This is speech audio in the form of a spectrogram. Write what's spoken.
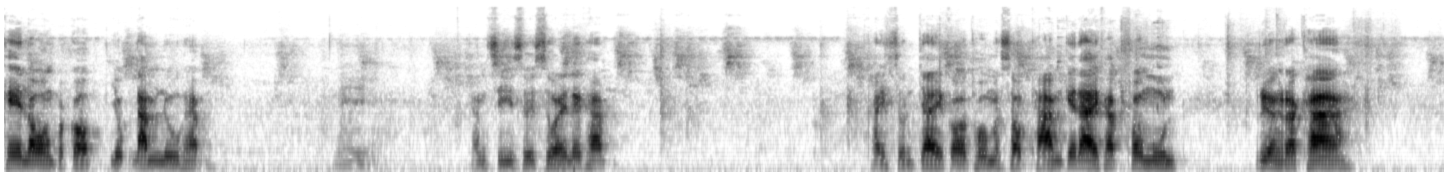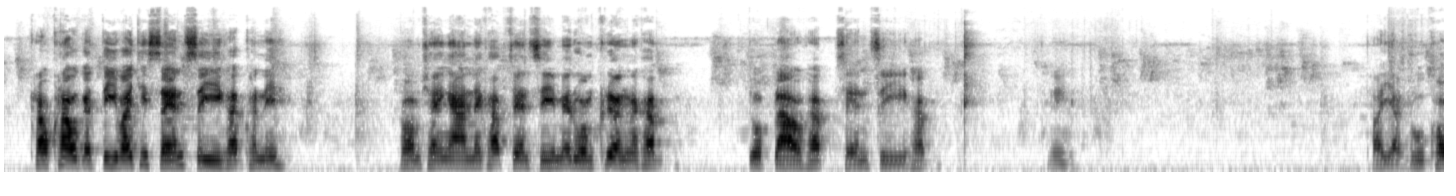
แค่ลองประกอบยกดำดูครับ นี่ คันสีสวยๆเลยครับ ใครสนใจก็โทรมาสอบถามแกได้ครับ ข้อมูลเรื่องราคา คร่าวๆแกตีไว้ที่แสนสี่ครับคันนี้ พร้อมใช้งานเลยครับแสนสี่ไม่รวมเครื่องนะครับ ตัวเปล่าครับแสนสี่ครับนี่ถ้าอยากรู้ข้อ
